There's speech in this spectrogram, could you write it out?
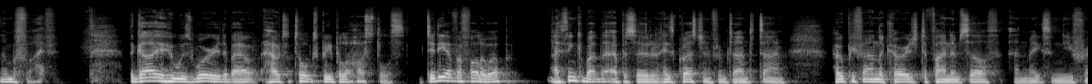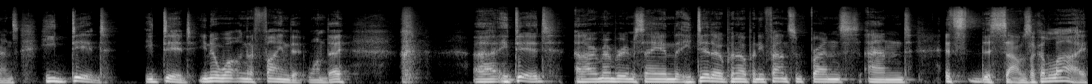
Number five. The guy who was worried about how to talk to people at hostels. Did he ever follow up? I think about that episode and his question from time to time. Hope he found the courage to find himself and make some new friends. He did. He did. You know what? I'm going to find it one day. uh, he did, and I remember him saying that he did open up and he found some friends. And it's this sounds like a lie.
